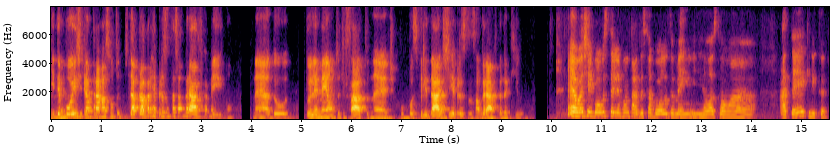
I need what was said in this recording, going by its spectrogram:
e depois entrar no assunto da própria representação gráfica mesmo, né? Do, do elemento, de fato, né? Tipo, possibilidades de representação gráfica daquilo. É, eu achei bom você ter levantado essa bola também em relação à, à técnica,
